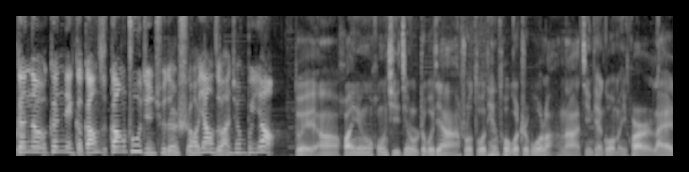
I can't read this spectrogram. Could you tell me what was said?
跟那跟那个刚刚住进去的时候样子完全不一样。对啊，欢迎红旗进入直播间啊！说昨天错过直播了，那今天跟我们一块儿来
